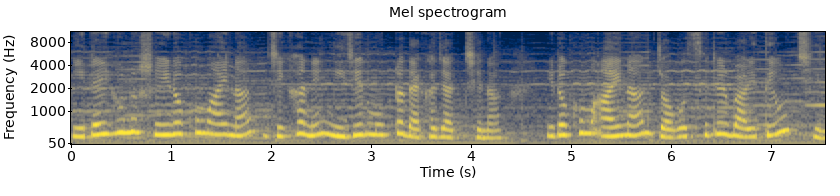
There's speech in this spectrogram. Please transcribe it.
এটাই হলো সেই রকম আয়না যেখানে নিজের মুখটা দেখা যাচ্ছে না। এরকম আয়না জগৎ সেটের বাড়িতেও ছিল।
